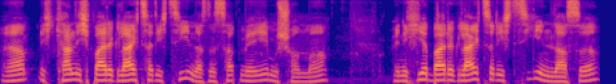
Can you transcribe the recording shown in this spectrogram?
Ja, ich kann nicht beide gleichzeitig ziehen lassen. Das hatten wir eben schon mal. Wenn ich hier beide gleichzeitig ziehen lasse,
